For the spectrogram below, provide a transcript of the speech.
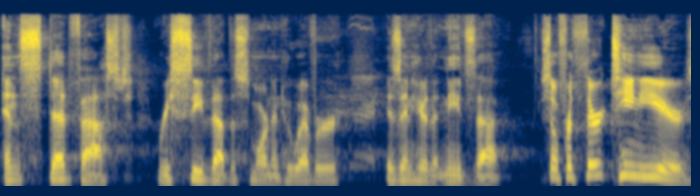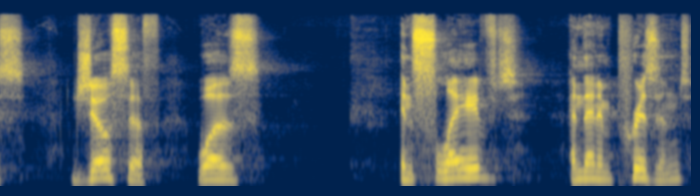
and steadfast. Receive that this morning, whoever is in here that needs that. So, for 13 years, Joseph was enslaved and then imprisoned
